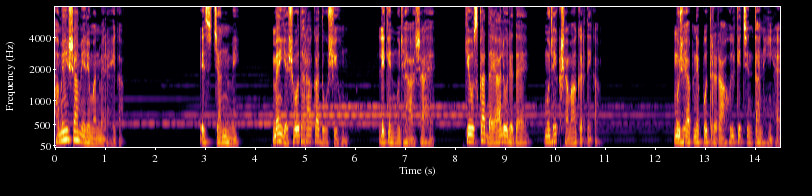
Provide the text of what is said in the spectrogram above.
हमेशा मेरे मन में रहेगा। इस जन्म में मैं यशोधरा का दोषी हूँ, लेकिन मुझे आशा है कि उसका दयालु हृदय मुझे क्षमा कर देगा। मुझे अपने पुत्र राहुल की चिंता नहीं है,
